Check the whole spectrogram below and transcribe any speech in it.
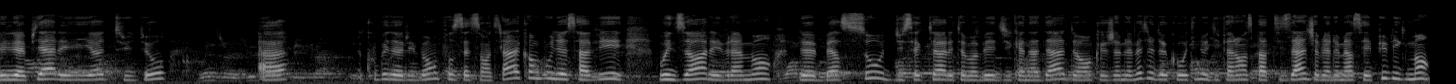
le Pierre Elliott Trudeau a couper de ruban pour cette centrale. Comme vous le savez, Windsor est vraiment le berceau du secteur automobile du Canada, donc j'aimerais mettre de côté nos différences partisanes. J'aimerais remercier publiquement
